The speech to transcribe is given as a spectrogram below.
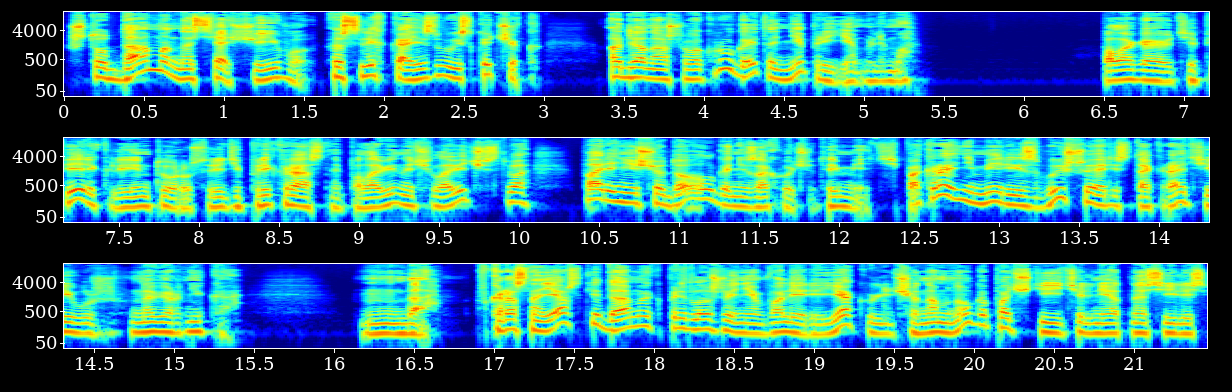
что дама, носящая его, слегка из выскочек а для нашего круга это неприемлемо. Полагаю, теперь клиентуру среди прекрасной половины человечества парень еще долго не захочет иметь, по крайней мере, из высшей аристократии уж наверняка. М да, в Красноярске дамы к предложениям Валерия Яковлевича намного почтительнее относились,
